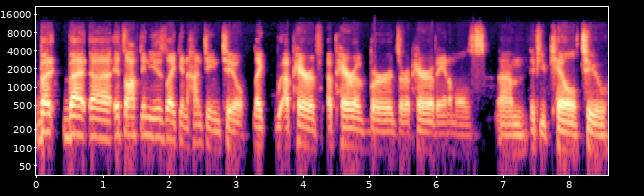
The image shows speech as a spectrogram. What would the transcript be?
but but uh, it's often used like in hunting too, like a pair of a pair of birds or a pair of animals. Um, if you kill two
